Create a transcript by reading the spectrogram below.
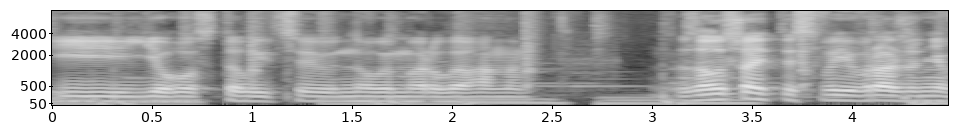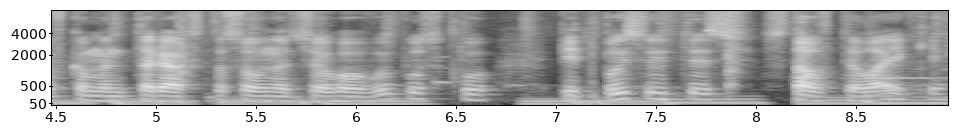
і його столицею Новим Орлеаном. Залишайте свої враження в коментарях стосовно цього випуску, підписуйтесь, ставте лайки.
